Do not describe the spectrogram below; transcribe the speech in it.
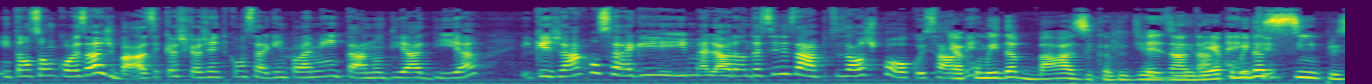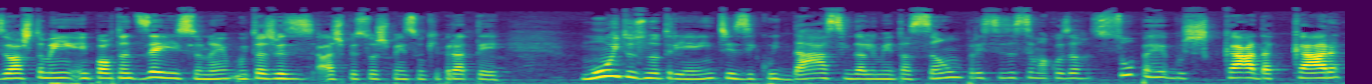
Então são coisas básicas que a gente consegue implementar no dia a dia e que já consegue ir melhorando esses hábitos aos poucos, sabe? É a comida básica do dia a dia, Exatamente. né? E a comida simples. Eu acho também é importante dizer isso, né? Muitas vezes as pessoas pensam que para ter muitos nutrientes e cuidar assim da alimentação precisa ser uma coisa super rebuscada, cara.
